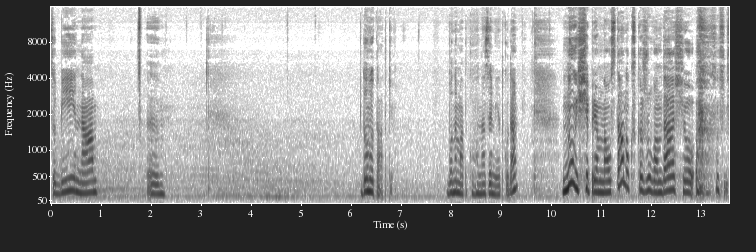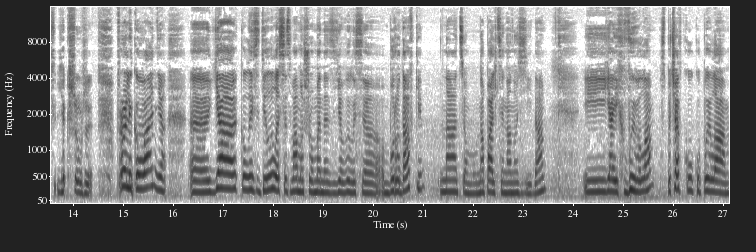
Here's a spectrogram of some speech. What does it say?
собі на. до нотатків. Бо нема такого на замітку, да? Ну і ще прям наостанок скажу вам, да, що якщо вже про лікування, е, я колись ділилася з вами, що в мене з'явилися бородавки на цьому, на пальці на нозі. Да? І я їх вивела. Спочатку купила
